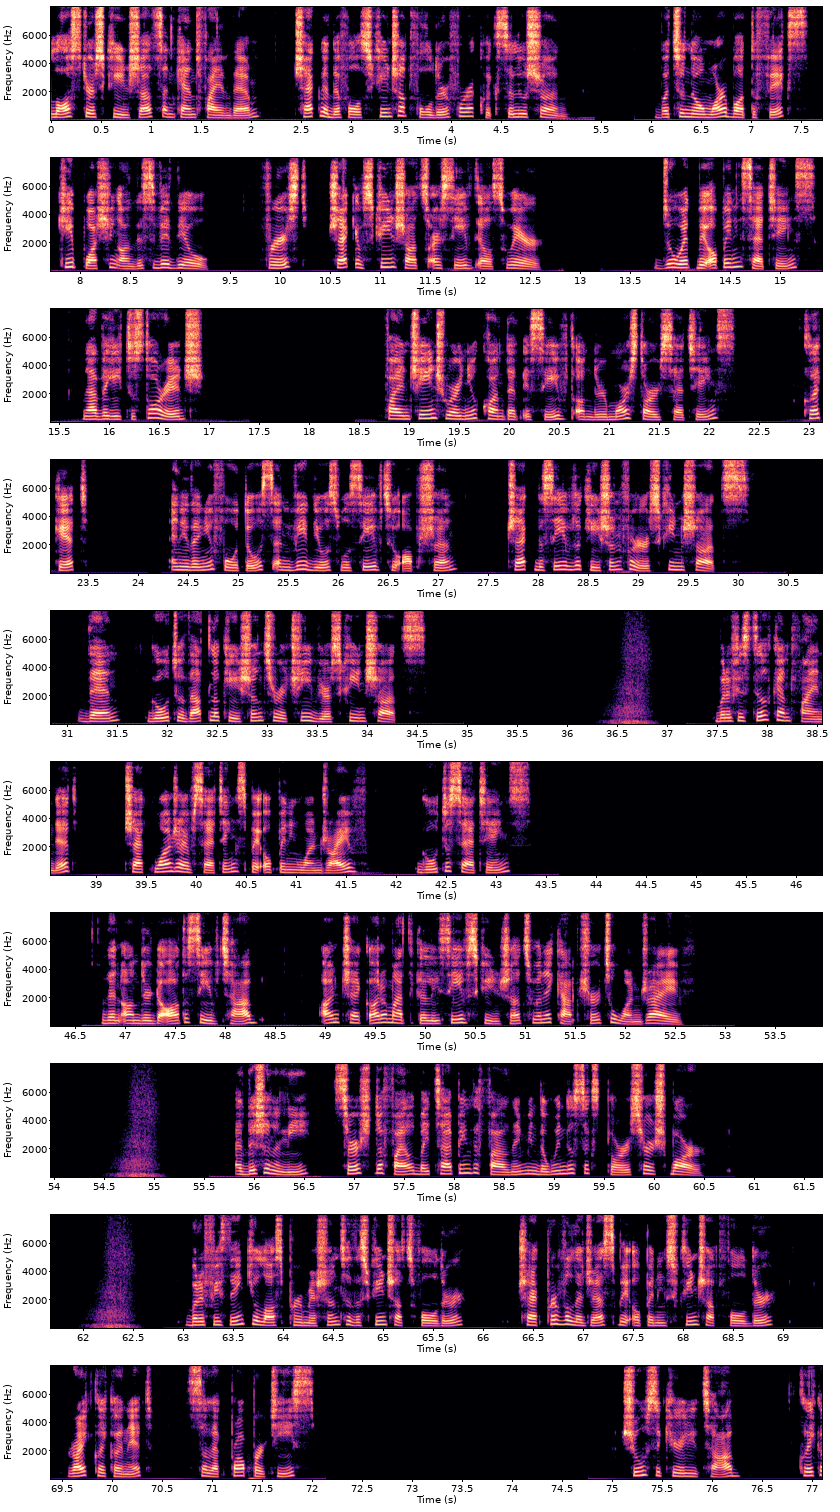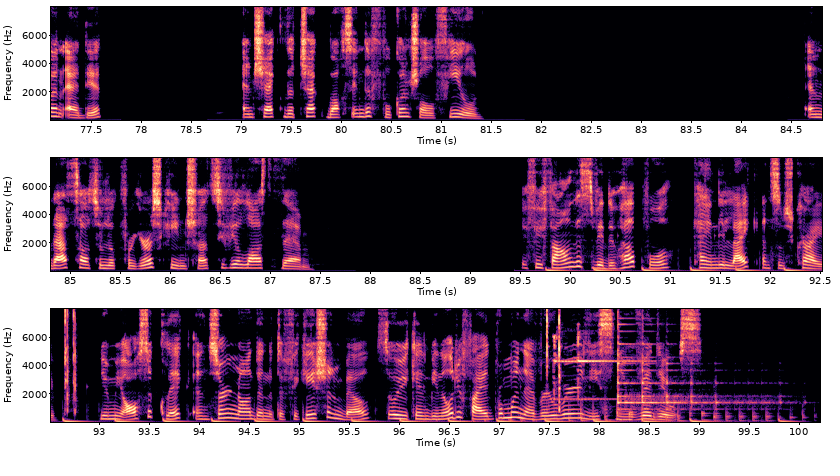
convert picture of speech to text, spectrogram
Lost your screenshots and can't find them? Check the default screenshot folder for a quick solution. But to know more about the fix, keep watching on this video. First, check if screenshots are saved elsewhere. Do it by opening Settings, navigate to Storage, find Change where new content is saved under More Storage Settings, click it, and in the new photos and videos will save to option, check the save location for your screenshots. Then, go to that location to retrieve your screenshots. But if you still can't find it, check OneDrive settings by opening OneDrive, go to Settings, then under the Autosave tab, uncheck Automatically Save Screenshots when I capture to OneDrive. Additionally, search the file by typing the file name in the Windows Explorer search bar. But if you think you lost permission to the Screenshots folder, check Privileges by opening Screenshot folder, right-click on it, select Properties, choose Security tab, click on Edit, and check the checkbox in the Full Control field. And that's how to look for your screenshots if you lost them. If you found this video helpful, kindly like and subscribe. You may also click and turn on the notification bell so you can be notified from whenever we release new videos.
